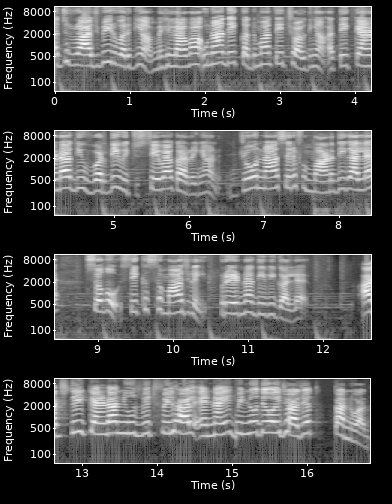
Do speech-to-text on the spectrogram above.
ਅੱਜ ਰਾਜਵੀਰ ਵਰਗੀਆਂ ਮਹਿਲਾਵਾਂ ਉਹਨਾਂ ਦੇ ਕਦਮਾਂ ਤੇ ਚੱਲਦੀਆਂ ਅਤੇ ਕੈਨੇਡਾ ਦੀ ਵਰਦੀ ਵਿੱਚ ਸੇਵਾ ਕਰ ਰਹੀਆਂ ਹਨ, ਜੋ ਨਾ ਸਿਰਫ ਮਾਣ ਦੀ ਗੱਲ ਹੈ, ਸਗੋਂ ਸਿੱਖ ਸਮਾਜ ਲਈ ਪ੍ਰੇਰਣਾ ਦੀ ਵੀ ਗੱਲ ਹੈ। ਅੱਜ ਦੀ ਕੈਨੇਡਾ ਨਿਊਜ਼ ਵਿੱਚ ਫਿਲਹਾਲ ਇੰਨਾ ਹੀ। ਮੈਨੂੰ ਦਿਓ ਇਜਾਜ਼ਤ। ਧੰਨਵਾਦ।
